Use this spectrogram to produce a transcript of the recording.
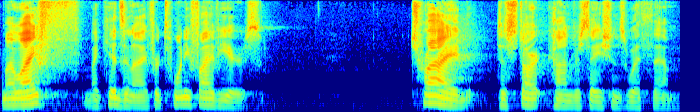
My wife, my kids, and I, for 25 years, tried to start conversations with them,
